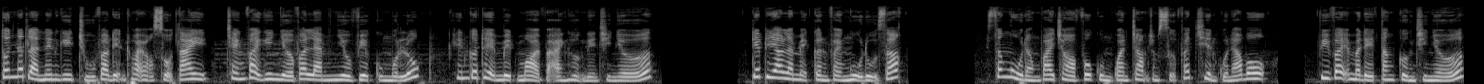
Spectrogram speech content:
Tốt nhất là nên ghi chú vào điện thoại hoặc sổ tay, tránh phải ghi nhớ và làm nhiều việc cùng một lúc, khiến cơ thể mệt mỏi và ảnh hưởng đến trí nhớ. Tiếp theo là mẹ cần phải ngủ đủ giấc. Giấc ngủ đóng vai trò vô cùng quan trọng trong sự phát triển của não bộ. Vì vậy mà để tăng cường trí nhớ,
